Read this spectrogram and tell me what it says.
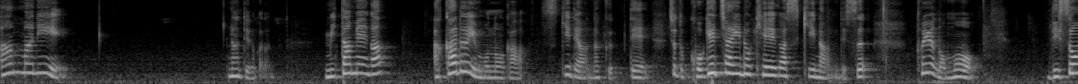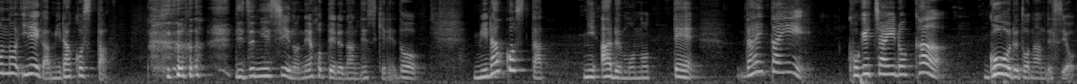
あんまりなんていうのかな見た目が明るいものが好きではなくってちょっと焦げ茶色系が好きなんです。というのも理想の家がミラコスタ ディズニーシーのねホテルなんですけれどミラコスタにあるものって大体焦げ茶色かゴールドなんですよ。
